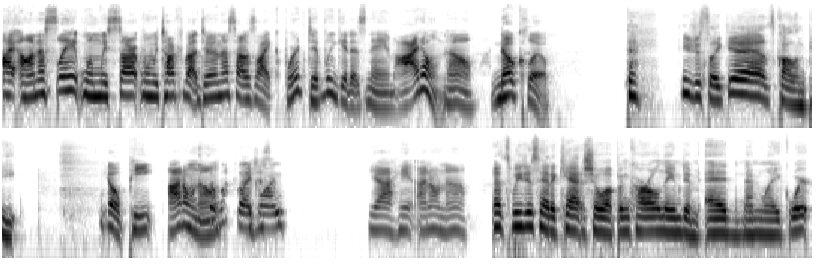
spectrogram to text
I honestly, when we start when we talked about doing this, I was like, where did we get his name? I don't know, no clue. You're just like, yeah, let's call him Pete. Yo, Pete, I don't know. It looked like just- one. Yeah, he. I don't know. That's we just had a cat show up and Carl named him Ed, and I'm like, where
